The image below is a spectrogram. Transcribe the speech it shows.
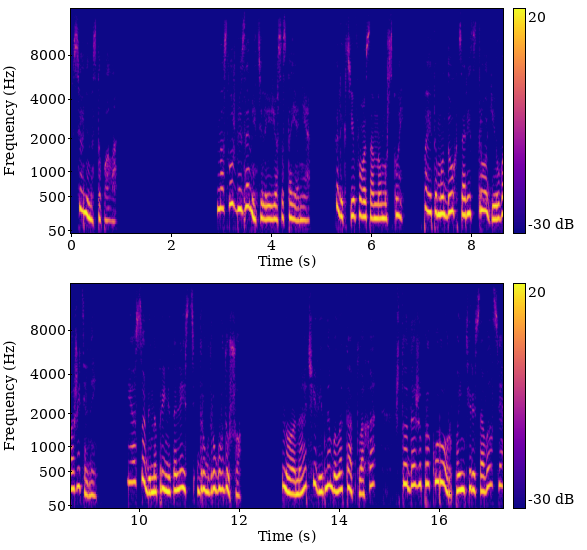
все не наступала. На службе заметили ее состояние. Коллектив в основном мужской, поэтому дух царит строгий, уважительный. Не особенно принято лезть друг другу в душу но она, очевидно, была так плоха, что даже прокурор поинтересовался,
